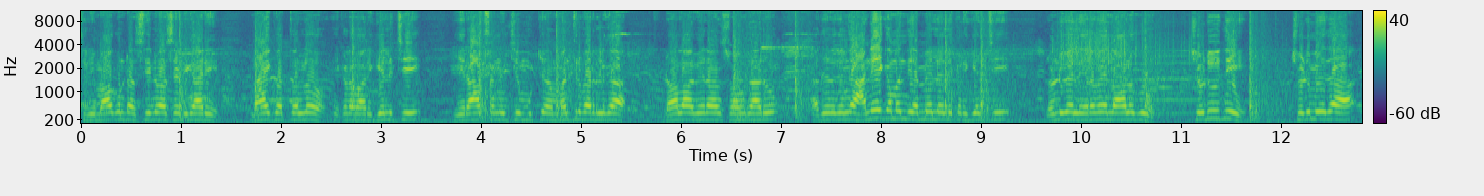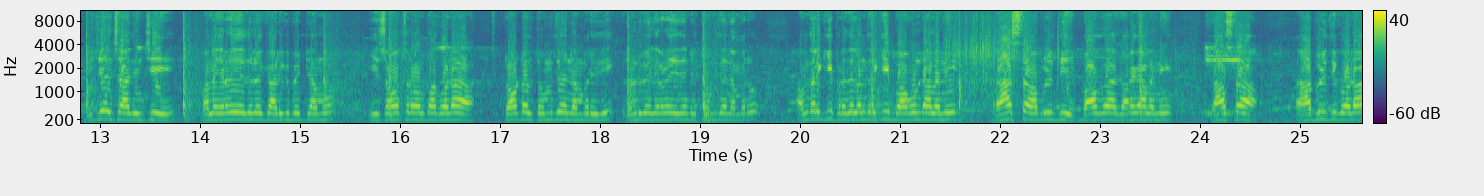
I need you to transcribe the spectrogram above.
శ్రీ మాగుంట శ్రీనివాసరెడ్డి గారి నాయకత్వంలో ఇక్కడ వారు గెలిచి ఈ రాష్ట్రం నుంచి ముఖ్య మంత్రివర్యులుగా డోలా వీరామస్వామి గారు అదేవిధంగా అనేక మంది ఎమ్మెల్యేలు ఇక్కడ గెలిచి రెండు వేల ఇరవై నాలుగు చెడుని చెడు మీద విజయం సాధించి మన ఇరవై ఐదులోకి అడుగుపెట్టాము. ఈ సంవత్సరం అంతా కూడా టోటల్ తొమ్మిదో నెంబర్ ఇది. రెండు వేల ఇరవై ఐదు అంటే తొమ్మిదో నెంబరు. అందరికీ ప్రజలందరికీ బాగుండాలని రాష్ట్ర అభివృద్ధి బాగా జరగాలని రాష్ట్ర అభివృద్ధి కూడా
